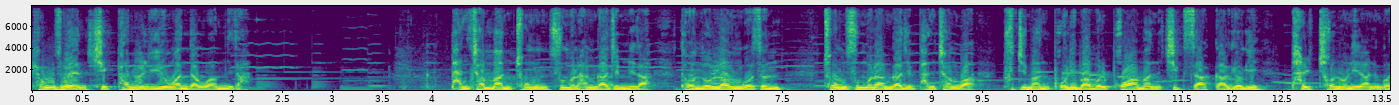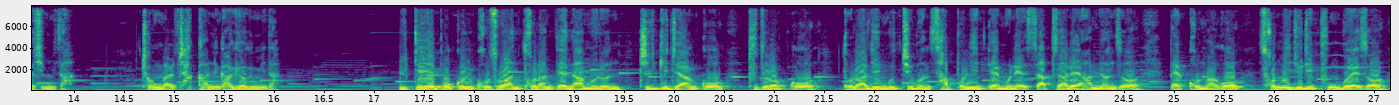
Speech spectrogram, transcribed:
평소엔 식판을 이용한다고 합니다. 반찬만 총 21가지입니다. 더 놀라운 것은 총 21가지 반찬과 푸짐한 보리밥을 포함한 식사 가격이 8,000원이라는 것입니다. 정말 착한 가격입니다. 일대에 볶은 고소한 토란대 나물은 질기지 않고 부드럽고 도라지 무침은 사포닌 때문에 쌉싸래 하면서 매콤하고 섬유질이 풍부해서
